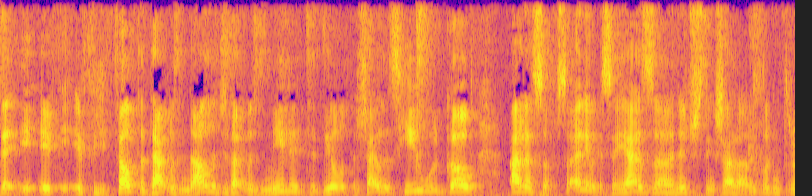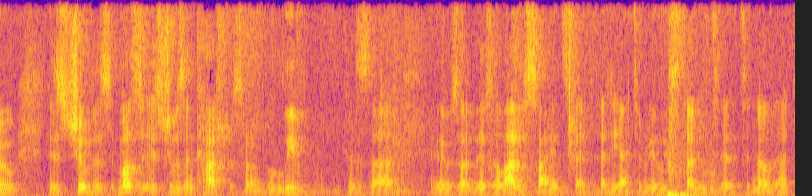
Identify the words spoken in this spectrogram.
if he felt that that was knowledge that was needed to deal with the shilas, he would go out of So anyway, so he has uh, an interesting shilah. I was looking through his chuvas. Most of his chuvas and kashrus are unbelievable because uh, there was a, there's a lot of science that, that he had to really study to, to know that.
